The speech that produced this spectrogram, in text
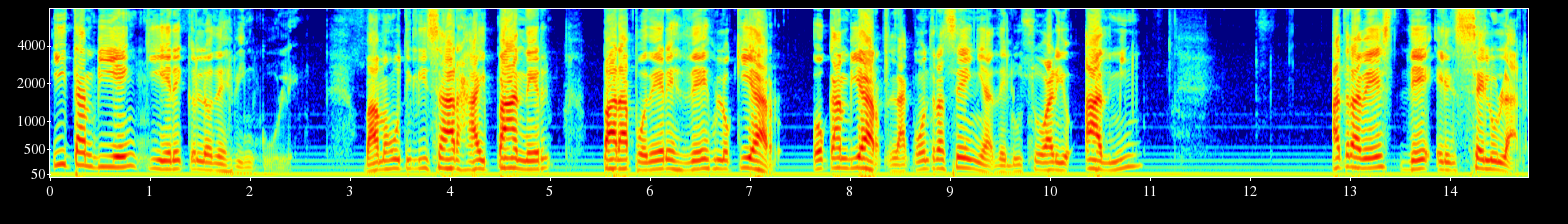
y también quiere que lo desvincule. Vamos a utilizar HiPanner para poder desbloquear o cambiar la contraseña del usuario admin a través del celular.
